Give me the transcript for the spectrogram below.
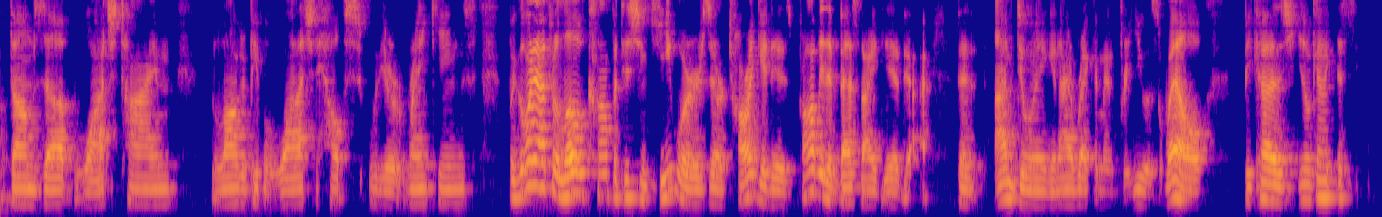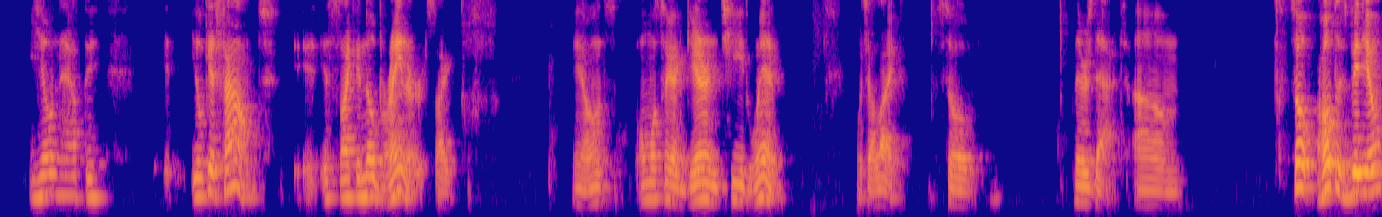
thumbs up, watch time. The longer people watch, it helps with your rankings. But going after low competition keywords that are targeted is probably the best idea that, that I'm doing, and I recommend for you as well, because you're gonna you don't have to you'll get found. It's like a no-brainer. It's like you know, it's almost like a guaranteed win, which I like. So there's that. Um, so I hope this video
